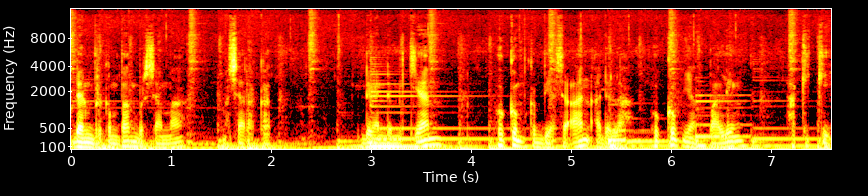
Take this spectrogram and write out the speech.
dan berkembang bersama masyarakat. Dengan demikian, hukum kebiasaan adalah hukum yang paling hakiki.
